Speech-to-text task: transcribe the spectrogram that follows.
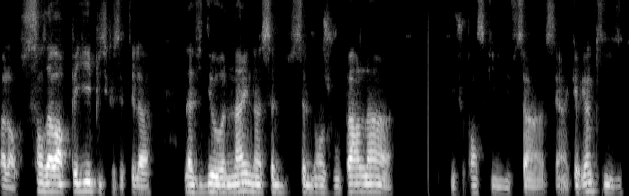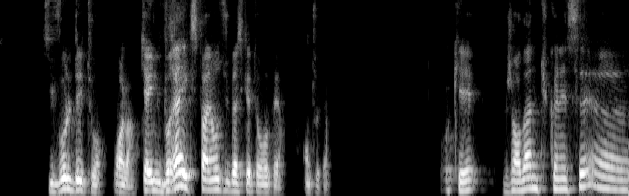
alors sans avoir payé, puisque c'était la, la, vidéo online, hein, celle, celle, dont je vous parle là, je pense que c'est quelqu'un qui, qui vaut le détour. Voilà, qui a une vraie expérience du basket européen, en tout cas. Ok. Jordan, tu connaissais euh,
